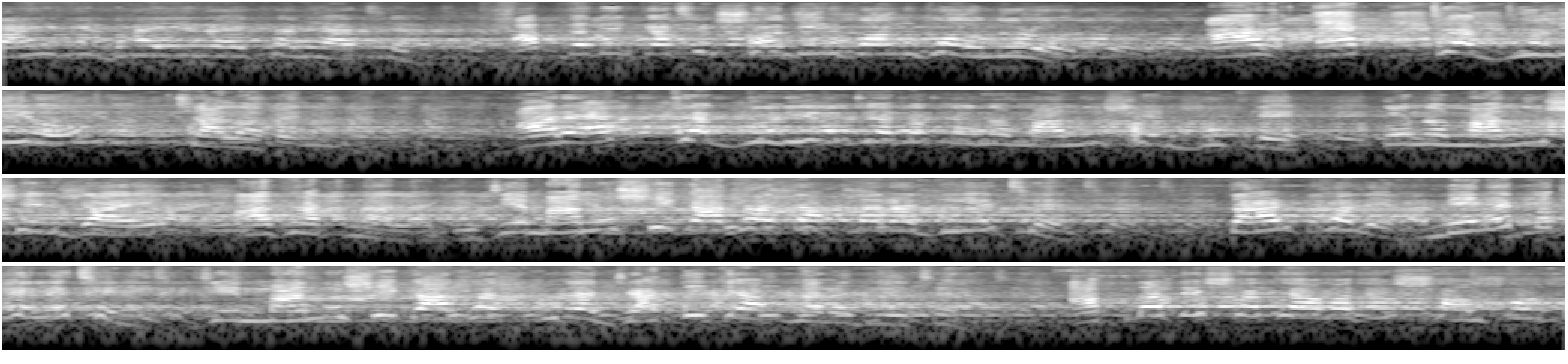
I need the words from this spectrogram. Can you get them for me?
বাহিনীর ভাইয়েরা এখানে আছেন। আপনাদের কাছে স্বনির্বন্ধ অনুরোধ, আর একটা গুলিও চালাবেন আর একটা গুলিও যেন কোনো মানুষের বুকে, কোনো মানুষের গায়ে আঘাত না লাগে। যে মানসিক আঘাত আপনারা দিয়েছেন, তার ফলে মেরে তো ফেলেছেনই। যে মানসিক আঘাত পুরো জাতিকে আপনারা দিয়েছেন, আপনাদের সাথে আমাদের সম্পর্ক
